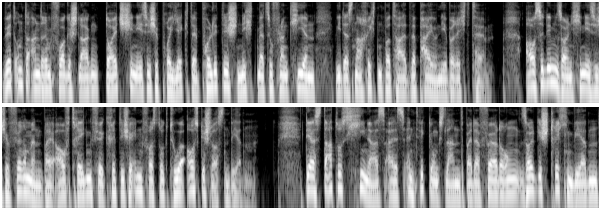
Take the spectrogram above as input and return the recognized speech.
wird unter anderem vorgeschlagen, deutsch-chinesische Projekte politisch nicht mehr zu flankieren, wie das Nachrichtenportal The Pioneer berichtete. Außerdem sollen chinesische Firmen bei Aufträgen für kritische Infrastruktur ausgeschlossen werden. Der Status Chinas als Entwicklungsland bei der Förderung soll gestrichen werden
